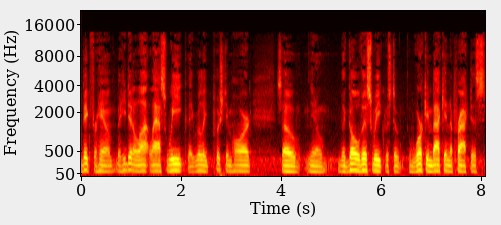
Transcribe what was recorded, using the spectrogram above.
big for him. But he did a lot last week. They really pushed him hard. So you know, the goal this week was to work him back into practice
